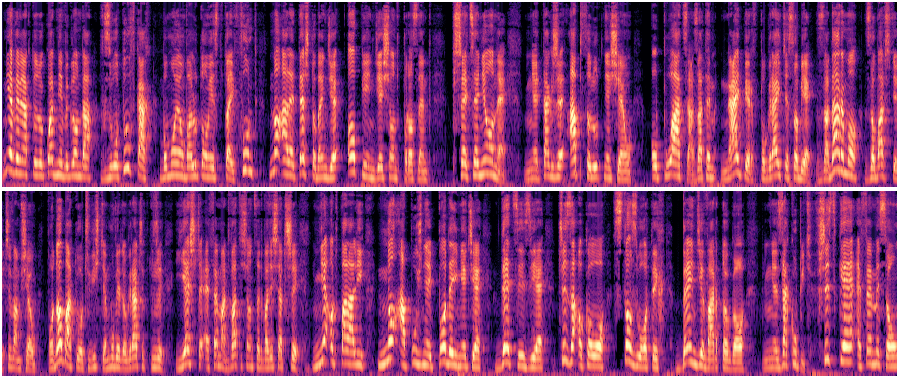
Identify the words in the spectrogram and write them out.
Nie wiem jak to dokładnie wygląda w złotówkach, bo moją walutą jest tutaj funt, no ale też to będzie o 50% przecenione. E, Także absolutnie się opłaca. Zatem najpierw pograjcie sobie za darmo, zobaczcie czy Wam się podoba. Tu oczywiście mówię do graczy, którzy jeszcze FMA 2023 nie odpalali, no a później podejmiecie decyzję, czy za około 100 zł będzie warto go mm, zakupić. Wszystkie FMy są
